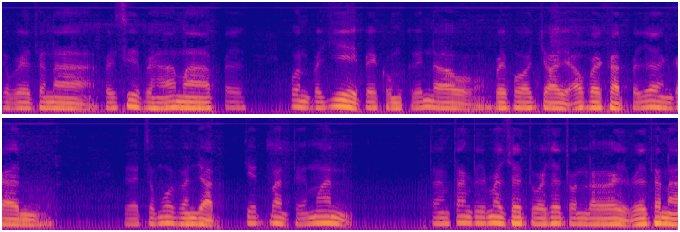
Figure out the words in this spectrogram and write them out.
กับเวทนาไปซื้อไปหามาไปพ้นไปยี่ไปข่มขืนเอาไปพอใจเอาไปขัดไปแย่งกัน เกิดสมมติบัญญัติยึดมั่นถือมั่นทั้งทั้งที่ไม่ใช่ตัวใช่ตนเลย เวทนา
